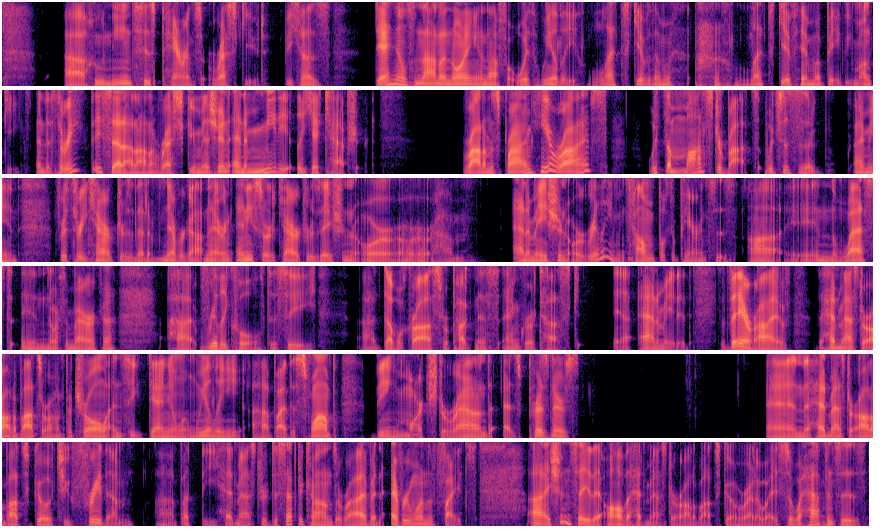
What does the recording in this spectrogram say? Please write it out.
uh, who needs his parents rescued because Daniel's not annoying enough with Wheelie. Let's give them, let's give him a baby monkey. And the three they set out on a rescue mission and immediately get captured. Rodimus Prime he arrives with the Monster Bots, which is a I mean, for three characters that have never gotten there in any sort of characterization or, or um, animation or really even comic book appearances uh, in the West, in North America, uh, really cool to see uh, Double Cross, Repugnus, and Grotesque uh, animated. So they arrive. The headmaster Autobots are on patrol and see Daniel and Wheelie uh, by the swamp being marched around as prisoners. And the headmaster Autobots go to free them. Uh, but the headmaster Decepticons arrive and everyone fights. Uh, I shouldn't say that all the headmaster Autobots go right away. So what happens is,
